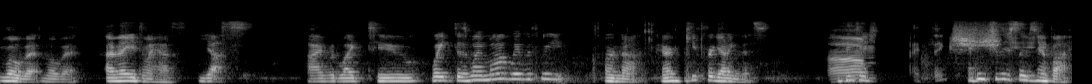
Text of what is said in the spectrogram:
A little bit, a little bit. I make it to my house. Yes. I would like to. Wait, does my mom live with me or not? I keep forgetting this. I think, Um, I, I think I think she just lives nearby.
